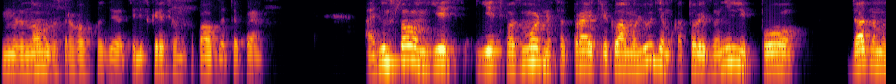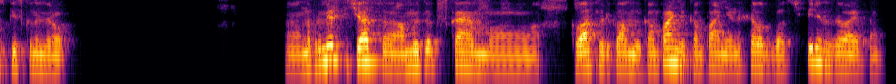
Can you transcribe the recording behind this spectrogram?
Ему нужно новую страховку сделать, или, скорее всего, он попал в ДТП. Одним словом, есть, есть возможность отправить рекламу людям, которые звонили по заданному списку номеров. А, например, сейчас а, мы запускаем а, классную рекламную кампанию, компания NHelp24 называется.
